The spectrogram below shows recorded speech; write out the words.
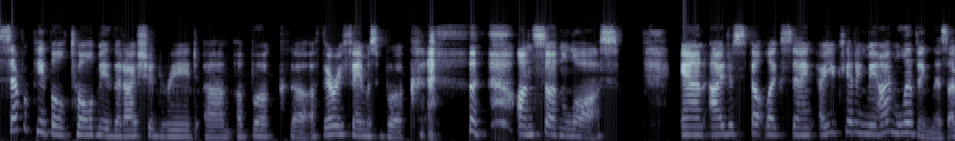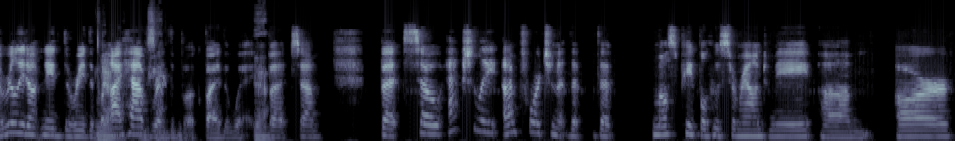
several people told me that I should read um, a book, uh, a very famous book on sudden loss. And I just felt like saying, "Are you kidding me? I'm living this. I really don't need to read the book. Yeah, I have exactly. read the book, by the way. Yeah. But um, but so actually, I'm fortunate that that most people who surround me um, are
